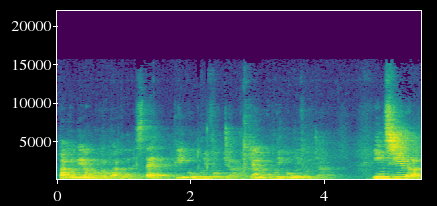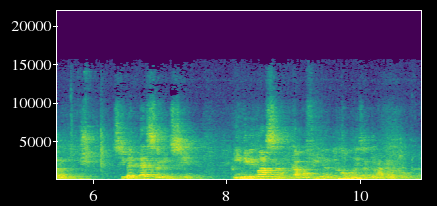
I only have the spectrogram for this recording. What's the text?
Fatelo dire a uno che lo guarda dall'esterno, che i comuni foggiani, che alcuni comuni foggiani, insieme alla provincia, si mettessero insieme, individuassero un capofila del comune di San Giovanni Rotorno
